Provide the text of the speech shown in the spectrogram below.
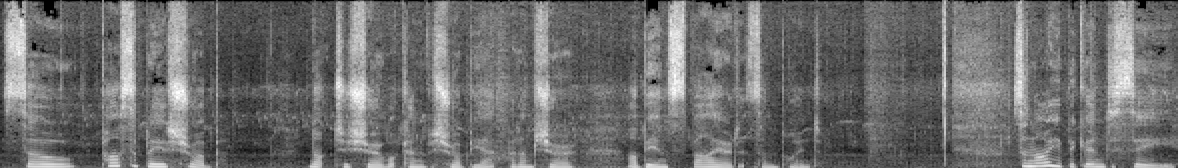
So, possibly a shrub. Not too sure what kind of a shrub yet, but I'm sure I'll be inspired at some point. So now you begin to see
